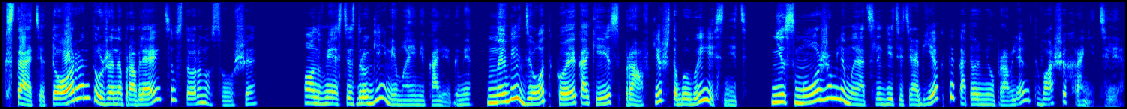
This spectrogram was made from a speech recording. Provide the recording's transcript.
Кстати, Торрент уже направляется в сторону суши. Он вместе с другими моими коллегами наведет кое-какие справки, чтобы выяснить, не сможем ли мы отследить эти объекты, которыми управляют ваши хранители.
